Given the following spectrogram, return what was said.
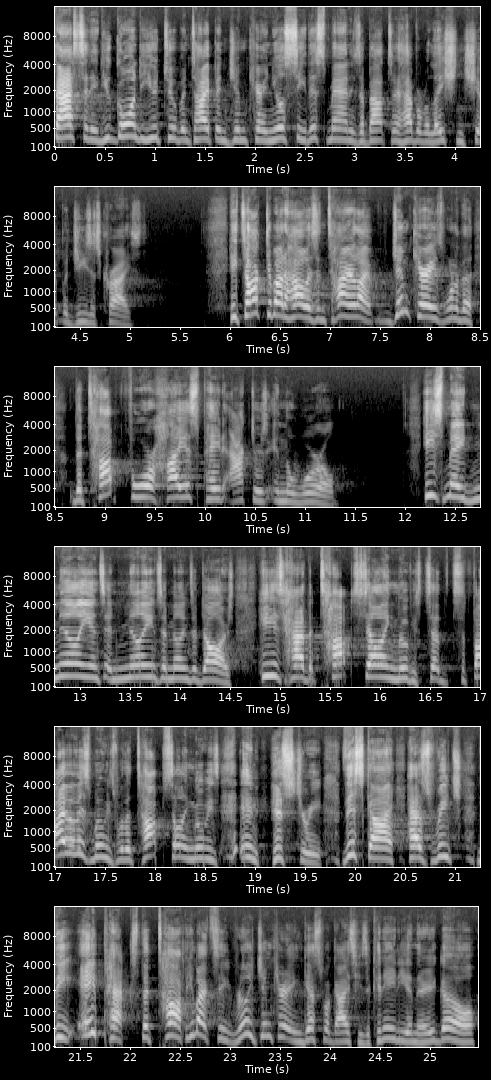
fascinated. You go onto YouTube and type in Jim Carrey, and you'll see this man is about to have a relationship with Jesus Christ. He talked about how his entire life, Jim Carrey is one of the, the top four highest paid actors in the world. He's made millions and millions and millions of dollars. He's had the top selling movies. Five of his movies were the top selling movies in history. This guy has reached the apex, the top. You might say, really, Jim Carrey? And guess what, guys? He's a Canadian. There you go.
